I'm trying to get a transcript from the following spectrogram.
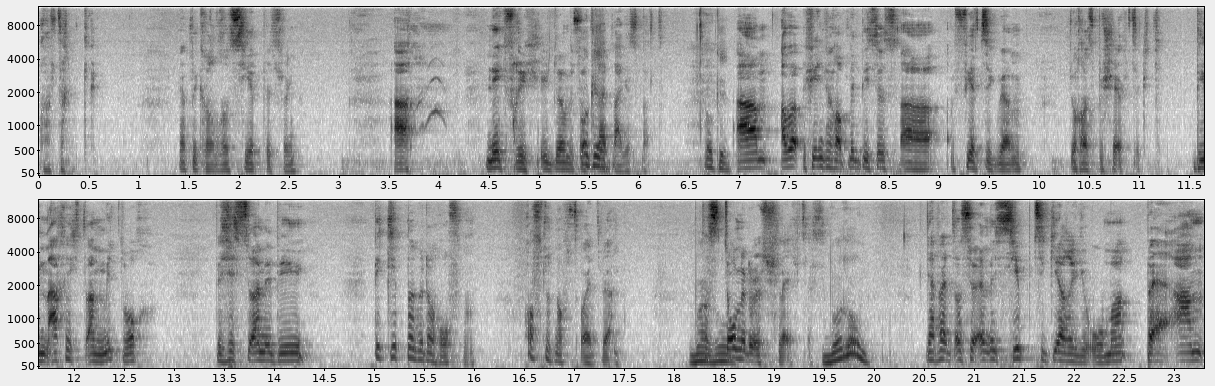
Oh, danke. Ich habe mich gerade rasiert, deswegen. Ah, nicht frisch, ich mir so Okay. drei Tagesbad. Okay. Ähm, aber auf jeden Fall hat mich dieses äh, 40 werden durchaus beschäftigt. Die Nachricht am Mittwoch, das ist so eine, die, die gibt mir wieder Hoffnung. Hoffnung aufs Altwerden. Dass da Warum? nicht alles schlecht ist. Warum? Ja, weil da so eine 70-jährige Oma bei einem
